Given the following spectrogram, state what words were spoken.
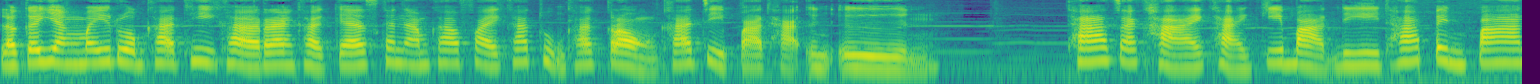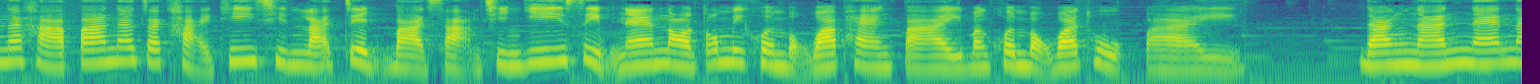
แล้วก็ยังไม่รวมค่าที่ค่าแรงค่าแก๊สค่าน้ำค่าไฟค่าถุงค่ากล่องค่าจีปาถาอื่น ๆ ถ้าจะขายขายกี่บาทดี ถ้าเป็นป้านะคะ ป้าน่าจะขายที่ชิ้นละ 7 บาท 3 ชิ้น 20 แน่นอนต้องมีคนบอกว่าแพงไป บางคนบอกว่าถูกไป ดังนั้นแนะน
